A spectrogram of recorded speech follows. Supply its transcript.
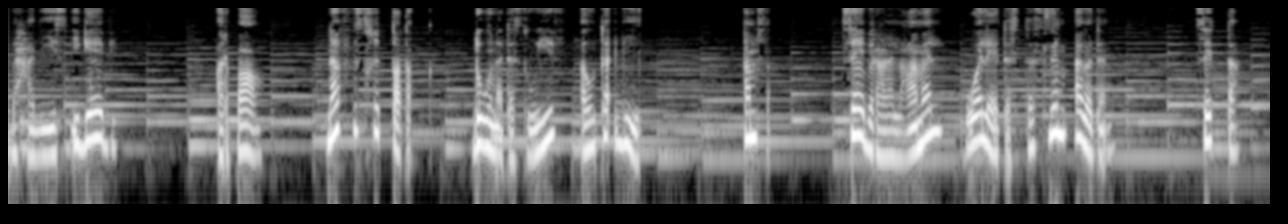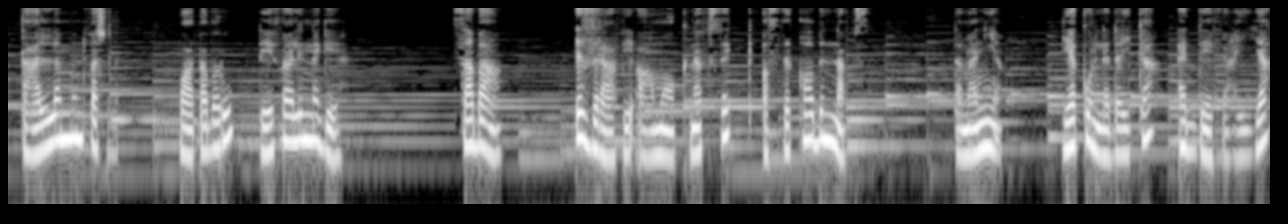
بحديث إيجابي. أربعة نفذ خطتك دون تسويف أو تأجيل. خمسة ثابر على العمل ولا تستسلم أبدا. ستة تعلم من فشلك واعتبره دافع للنجاح. سبعة ازرع في أعماق نفسك الثقة بالنفس. تمانية يكن لديك الدافعية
